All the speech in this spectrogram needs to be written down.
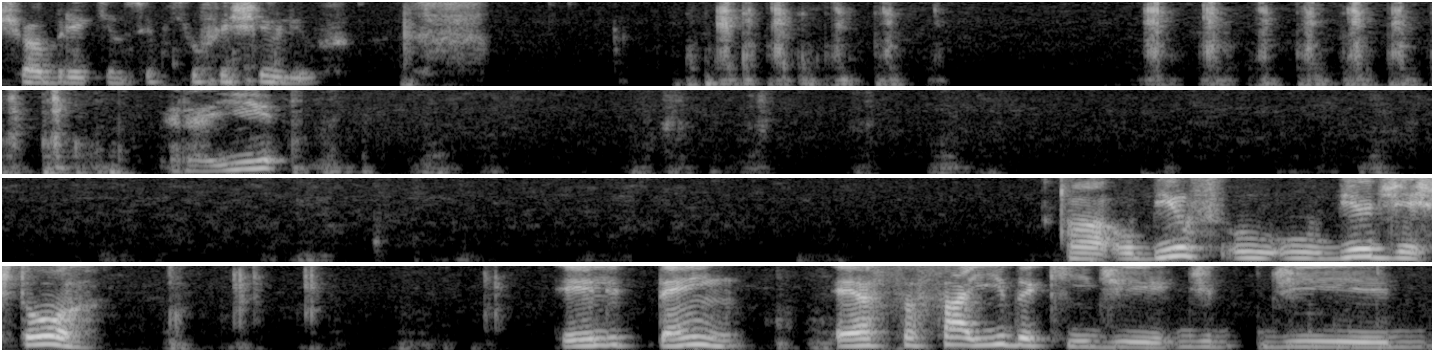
Deixa eu abrir aqui, não sei porque eu fechei o livro. Peraí. Ó, o, bio, o, o biodigestor ele tem essa saída aqui de, de, de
